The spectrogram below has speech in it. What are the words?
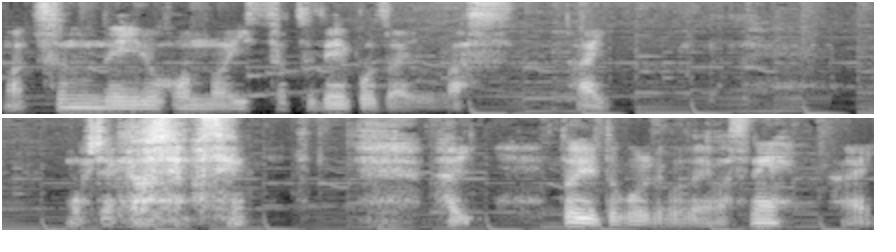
まあ、積んでいる本の一冊でございます。はい。申し訳ございません。はい。というところでございますね。はい。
